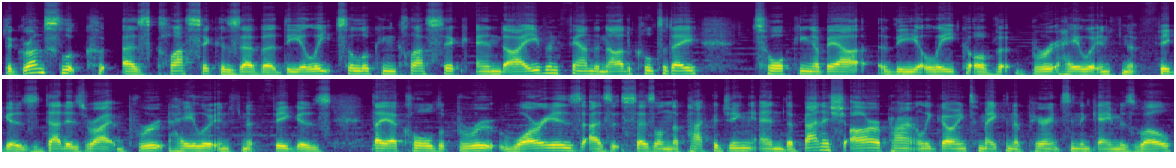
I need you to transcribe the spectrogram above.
The grunts look as classic as ever, the elites are looking classic, and I even found an article today talking about the leak of Brute Halo Infinite figures. That is right, Brute Halo Infinite figures. They are called Brute Warriors as it says on the packaging and the Banished are apparently going to make an appearance in the game as well.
